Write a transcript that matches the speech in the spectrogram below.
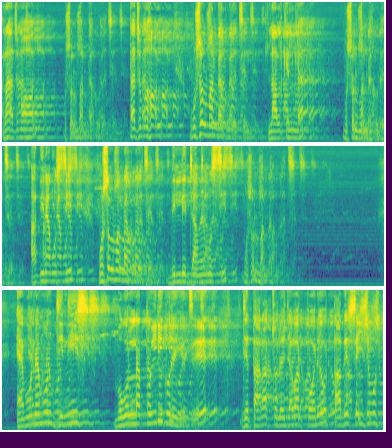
রাজমহল মুসলমানরা করেছেন। তাজমহল মুসলমানরা করেছেন। লালকেল্লা মুসলমানরা করেছে আদিনা মসজিদ মুসলমানরা করেছেন। দিল্লির জামে মসজিদ মুসলমানরা করেছে এমন এমন জিনিস মোগলরা তৈরি করে গেছে যে তারা চলে যাওয়ার পরেও তাদের সেই সমস্ত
